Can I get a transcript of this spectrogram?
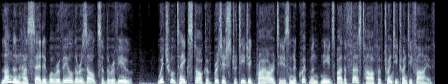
London has said it will reveal the results of the review, which will take stock of British strategic priorities and equipment needs by the first half of 2025.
